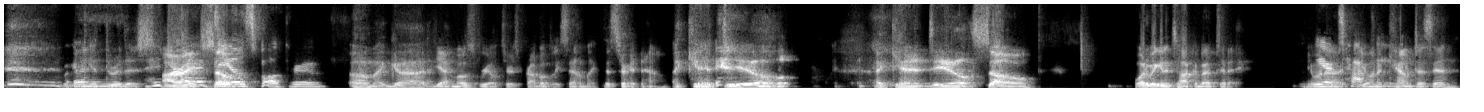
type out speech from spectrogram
We're gonna get through this. All right. So deals fall through. Oh my God. Yeah, most realtors probably sound like this right now. I can't deal. I can't deal. So, what are we going to talk about today? You want to you want to count us in?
